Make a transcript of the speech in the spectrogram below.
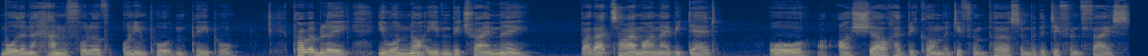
more than a handful of unimportant people. Probably you will not even betray me. By that time I may be dead, or I shall have become a different person with a different face.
